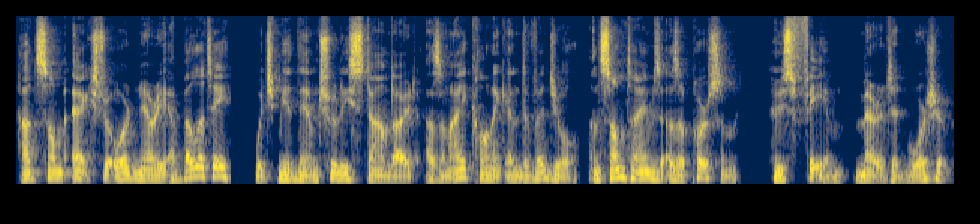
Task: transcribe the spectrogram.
had some extraordinary ability which made them truly stand out as an iconic individual and sometimes as a person whose fame merited worship.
